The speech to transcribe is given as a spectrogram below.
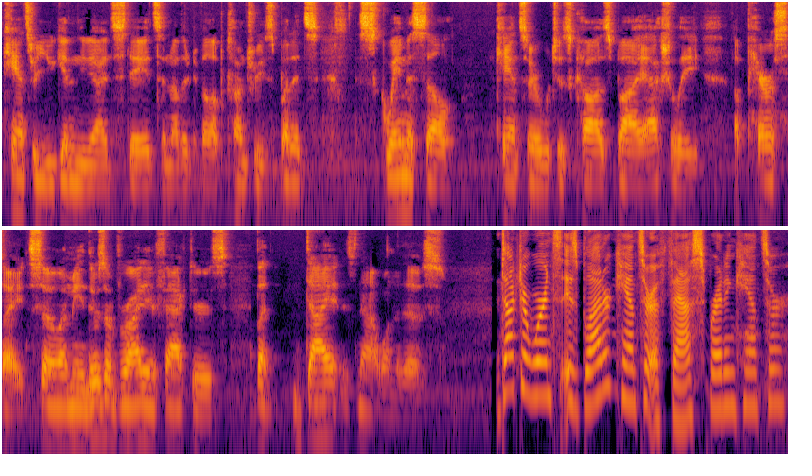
cancer you get in the United States and other developed countries, but it's squamous cell cancer, which is caused by actually a parasite. So, I mean, there's a variety of factors, but diet is not one of those. Dr. Werntz, is bladder cancer a fast spreading cancer?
